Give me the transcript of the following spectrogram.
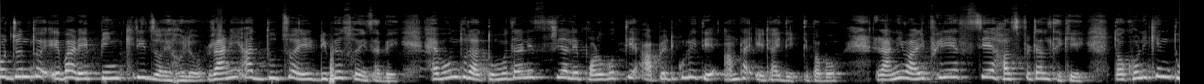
পর্যন্ত এবারে পিঙ্কিরই জয় হলো। রানী আর দুর্জয়ের ডিভোর্স হয়ে যাবে। হ্যাঁ বন্ধুরা, তোমাদের রানী সিরিয়ালে পরবর্তী আপডেটগুলিতে আমরা এটাই দেখতে পাবো। রানী বাড়ি ফিরে এসছে হসপিটাল থেকে। তখনই কিন্তু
